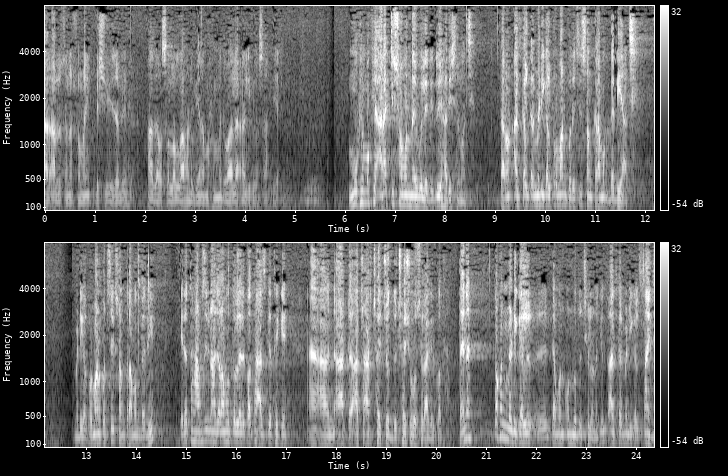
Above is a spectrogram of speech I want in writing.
আর আলোচনার সময় বেশি হয়ে যাবে। হাজা ওয়ালা মুখে মুখে আর একটি সমন্বয় বলে দিই, দুই হাদিসের মাঝে। কারণ আজকালকার মেডিকেল প্রমাণ করেছে, সংক্রামক ব্যাধি আছে। মেডিকেল প্রমাণ করছে, সংক্রামক ব্যাধি এটা তো হাফিজ বিন হাজার রহমতুল্লাহের কথা আজকে থেকে আট ছয়, চোদ্দ, ছয়শো বছর আগের কথা, তাই না? তখন মেডিকেল তেমন উন্নত ছিল না, কিন্তু আজকাল মেডিকেল সায়েন্স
